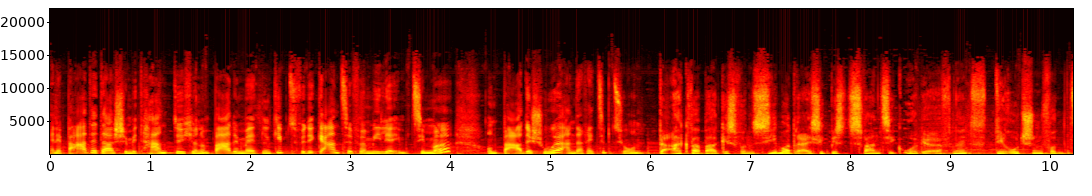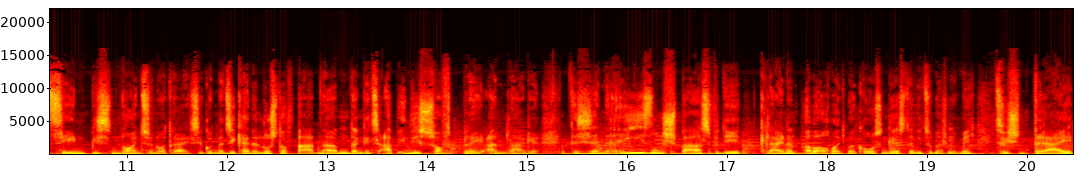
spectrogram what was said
Eine Badetasche mit Handtüchern und Bademänteln gibt es für die ganze Familie im Zimmer und Badeschuhe an der Rezeption. Der Aquapark ist von 7.30 Uhr bis 20 Uhr geöffnet, die Rutschen von 10 bis 19.30 Uhr. Und wenn Sie keine Lust auf Baden haben, dann geht's ab in die Softplay-Anlage. Das ist ein Riesenspaß für die kleinen, aber auch manchmal großen Gäste, wie zum Beispiel mich, zwischen 3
